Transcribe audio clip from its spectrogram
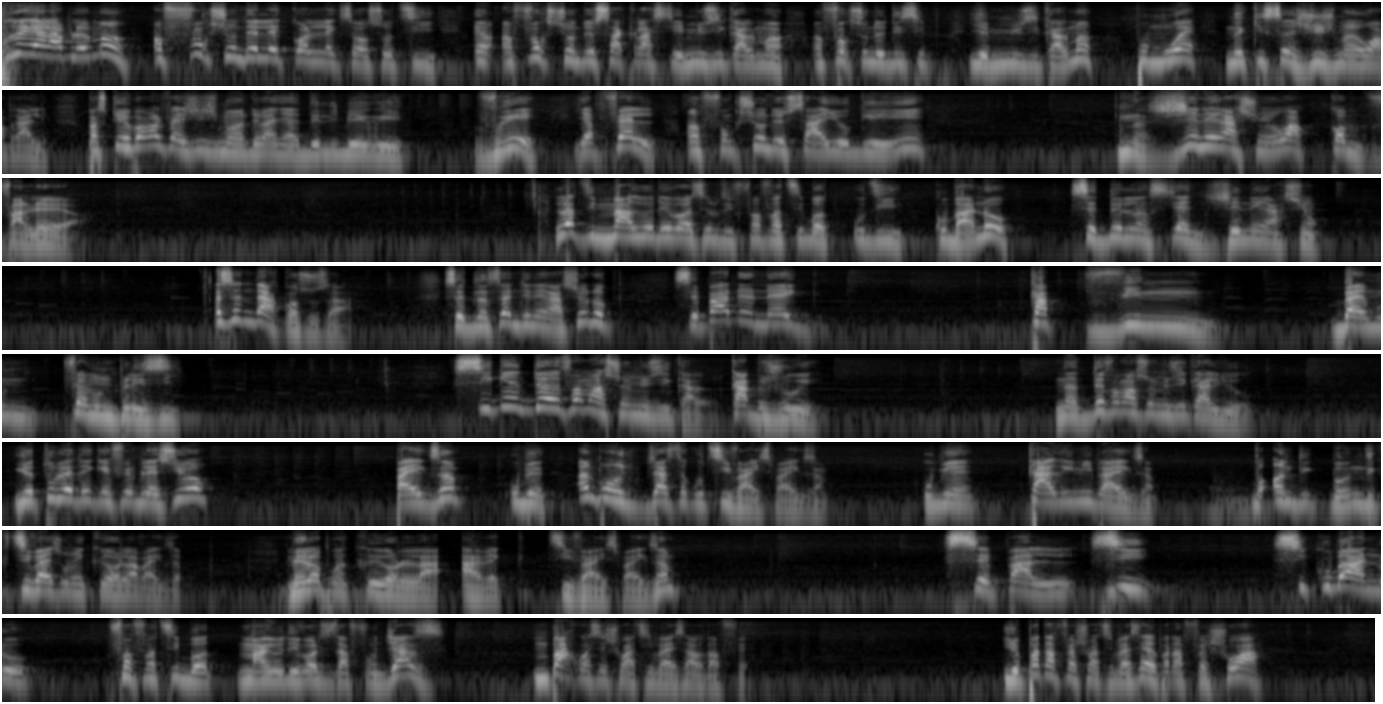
prealableman, an fonksyon de l'ekol nek sa osoti, an fonksyon de sa klasye muzikalman, an fonksyon de disip ye muzikalman, pou mwen ne ki san jujman yo ap rale. Paske yo pa mal fè jujman de manya delibere, vre, yap fèl an fonksyon de sa yo jenerasyon yo ap kom valeur. Lò di Mario Devolsi, ou di Fanfatibot, ou di Koubano, se de lansyen jenerasyon. E se n da akos ou sa? Se de lansyen jenerasyon, nou, Se pa de neg kap vin bay fè moun plezi. Si gen de formasyon muzikal kap joui nan de formasyon muzikal yo, yo tou le de gen febles yo, par ekzamp, ou bien, an pon jazz te kou T-Vice par ekzamp, ou bien, Karimi par ekzamp, bon, an dik bon, T-Vice ou men Kriol la par ekzamp, men lò pren Kriol la avèk T-Vice par ekzamp, se pa, si, Si Koubano, Fanfantibot, Mario Devolsi ta fon jazz, mpa kwa se chwa T-Vice a ou ta fe. Yo pa ta fe chwa T-Vice yo pa ta fe chwa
